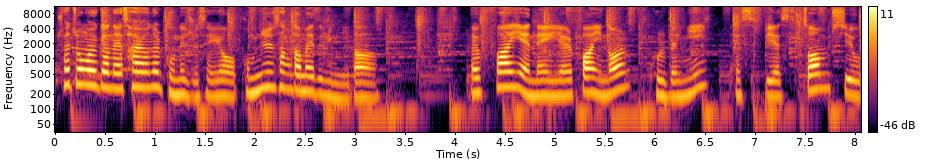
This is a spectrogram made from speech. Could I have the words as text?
최종 의견의 사연을 보내주세요. 법률 상담해드립니다. final final 골뱅이 sbs.co.kr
